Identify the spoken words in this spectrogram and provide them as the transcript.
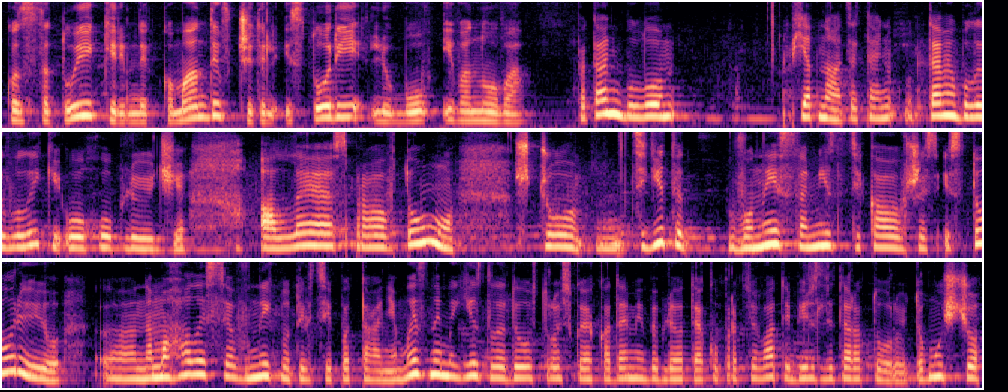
констатує керівник команди, вчитель історії Любов Іванова. Питань було 15. Теми були великі і охоплюючі, але справа в тому, що ці діти вони самі, зацікавившись історією, е, намагалися вникнути в ці питання. Ми з ними їздили до Острозької академії бібліотеку працювати більш з літературою, тому що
